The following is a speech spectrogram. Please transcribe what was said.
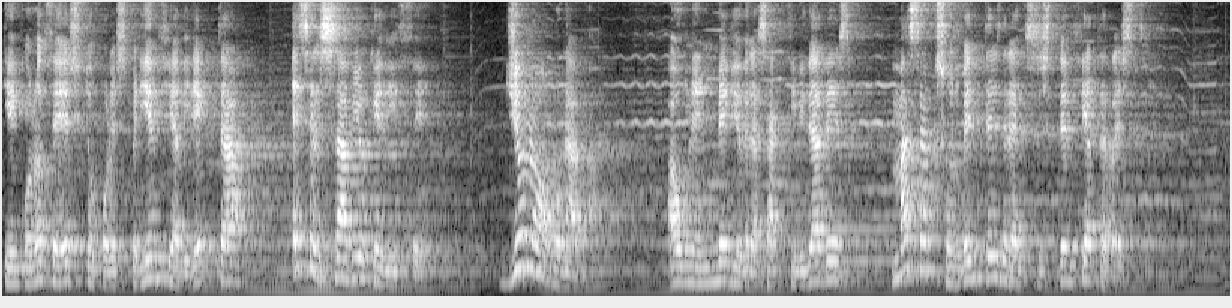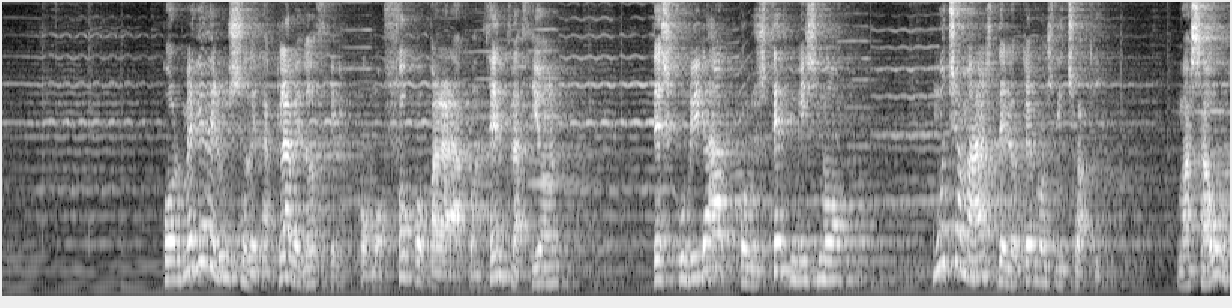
Quien conoce esto por experiencia directa es el sabio que dice, yo no hago nada, aun en medio de las actividades más absorbentes de la existencia terrestre. Por medio del uso de la clave 12 como foco para la concentración, descubrirá por usted mismo mucho más de lo que hemos dicho aquí. Más aún,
